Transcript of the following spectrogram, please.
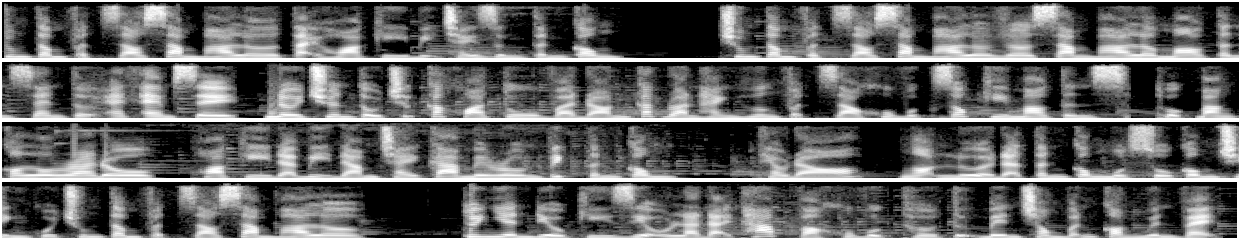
Trung tâm Phật giáo Samphala tại Hoa Kỳ bị cháy rừng tấn công. Trung tâm Phật giáo Samphala Samphala Mountain Center SMC, nơi chuyên tổ chức các khóa tu và đón các đoàn hành hương Phật giáo khu vực Rocky Mountains, thuộc bang Colorado, Hoa Kỳ đã bị đám cháy Cameron Peak tấn công. Theo đó, ngọn lửa đã tấn công một số công trình của Trung tâm Phật giáo Samphala. Tuy nhiên điều kỳ diệu là đại tháp và khu vực thờ tự bên trong vẫn còn nguyên vẹn.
